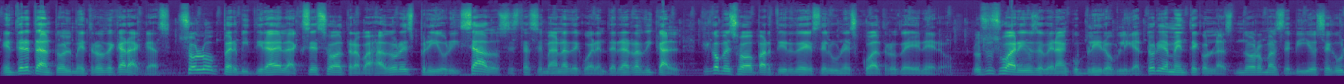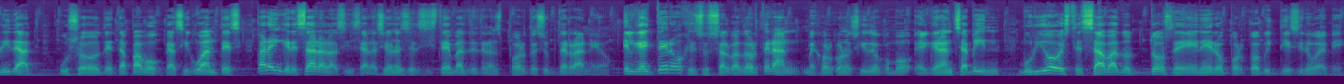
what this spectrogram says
Entre tanto, el Metro de Caracas solo permitirá el acceso a trabajadores priorizados esta semana de cuarentena radical, que comenzó a partir de este lunes 4 de enero. Los usuarios deberán cumplir obligatoriamente con las normas de bioseguridad, uso de tapabocas y guantes para ingresar a las instalaciones del sistema de transporte subterráneo. El gaitero Jesús Salvador Terán, mejor conocido como el Gran Sabín, murió este sábado 2 de enero por COVID-19.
